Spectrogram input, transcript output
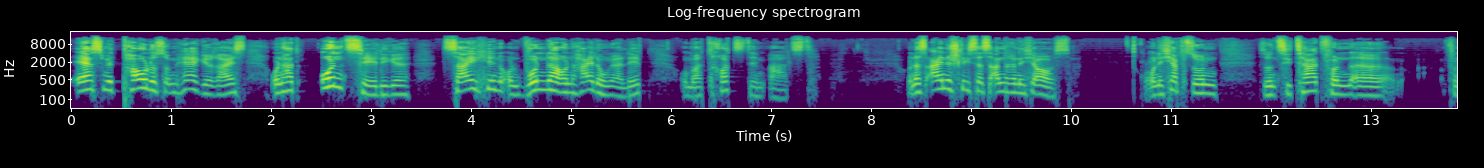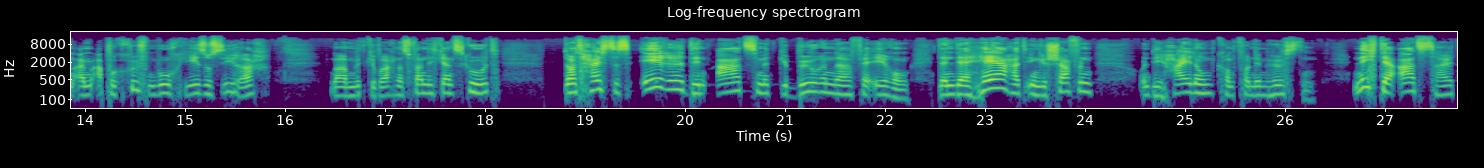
Er ist mit Paulus umhergereist und hat unzählige Zeichen und Wunder und Heilungen erlebt und war trotzdem Arzt. Und das eine schließt das andere nicht aus. Und ich habe so ein, so ein Zitat von, äh, von einem apokryphen Buch, Jesus Sirach, mal mitgebracht. Das fand ich ganz gut. Dort heißt es, ehre den Arzt mit gebührender Verehrung, denn der Herr hat ihn geschaffen und die Heilung kommt von dem Höchsten. Nicht der Arzt heilt,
